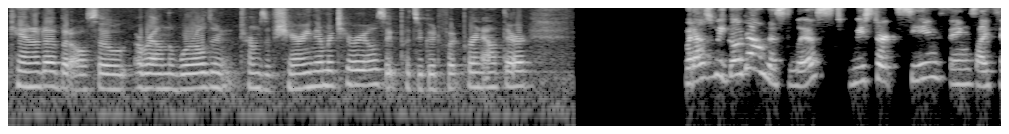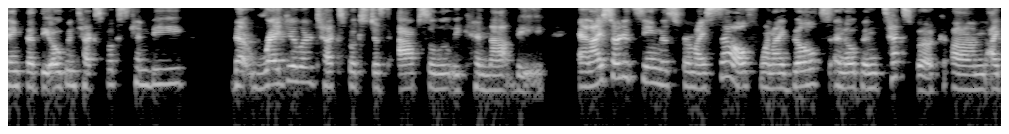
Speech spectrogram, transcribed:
Canada, but also around the world in terms of sharing their materials. It puts a good footprint out there. But as we go down this list, we start seeing things I think that the open textbooks can be that regular textbooks just absolutely cannot be. And I started seeing this for myself when I built an open textbook. Um, I,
